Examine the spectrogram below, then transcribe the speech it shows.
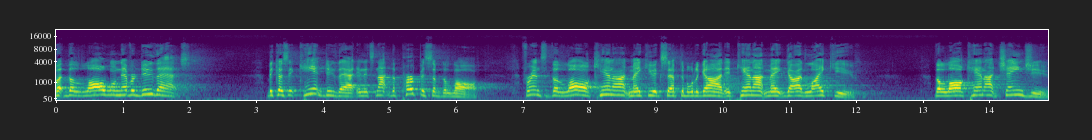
But the law will never do that because it can't do that, and it's not the purpose of the law. Friends, the law cannot make you acceptable to God, it cannot make God like you. The law cannot change you.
